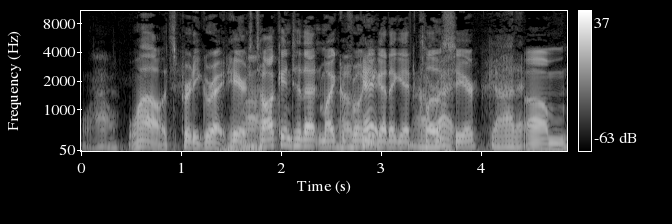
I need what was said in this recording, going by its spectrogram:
Wow. Wow, it's pretty great. Here, talk into that microphone. Okay. You got to get close right. here. Got it. Um,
